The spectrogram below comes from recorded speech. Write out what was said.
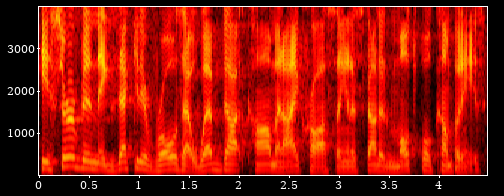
He served in executive roles at Web.com and iCrossing and has founded multiple companies.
